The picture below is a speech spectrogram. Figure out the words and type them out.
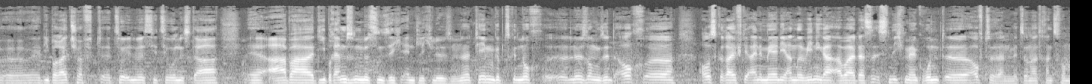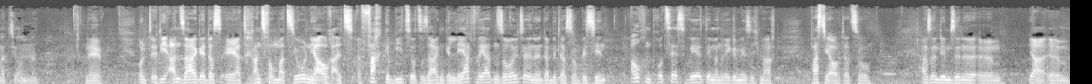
Äh, die Bereitschaft äh, zur Investition ist da. aber die Bremsen müssen sich endlich lösen. Ne? Themen gibt es genug. Lösungen sind auch ausgereift. Die eine mehr, die andere weniger. Aber das ist nicht mehr Grund aufzuhören mit so einer Transformation. Ne? Nee. Und äh, die Ansage, dass ja Transformation ja auch als Fachgebiet sozusagen gelehrt werden sollte, ne, damit das so ein bisschen auch ein Prozess wird, den man regelmäßig macht, passt ja auch dazu. Also in dem Sinne, ähm, ja, ähm,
